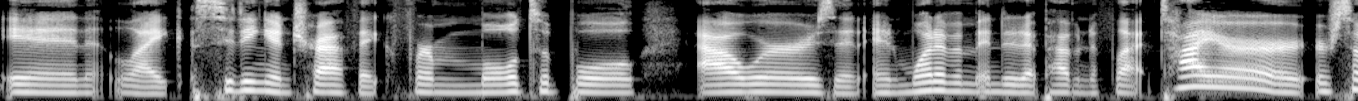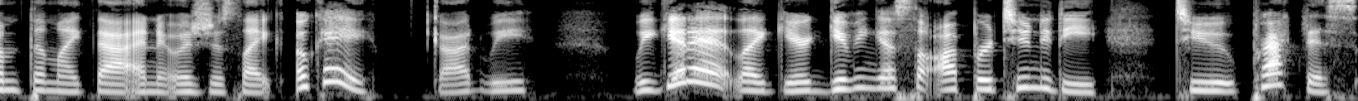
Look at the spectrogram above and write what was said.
in like sitting in traffic for multiple hours and, and one of them ended up having a flat tire or, or something like that and it was just like, okay, God, we we get it. Like you're giving us the opportunity to practice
